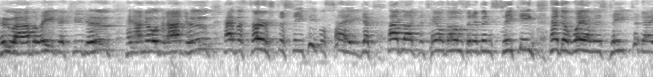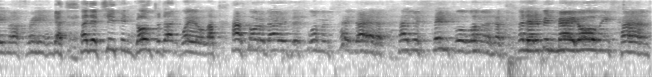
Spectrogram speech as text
who I believe that you do, and I know that I do, have a thirst to see people saved. I'd like to tell those that have been seeking, and the well is deep today, my friend, and that you can go to that well. Uh, I thought about it as this woman said that, as this sinful woman that had been married all these times,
